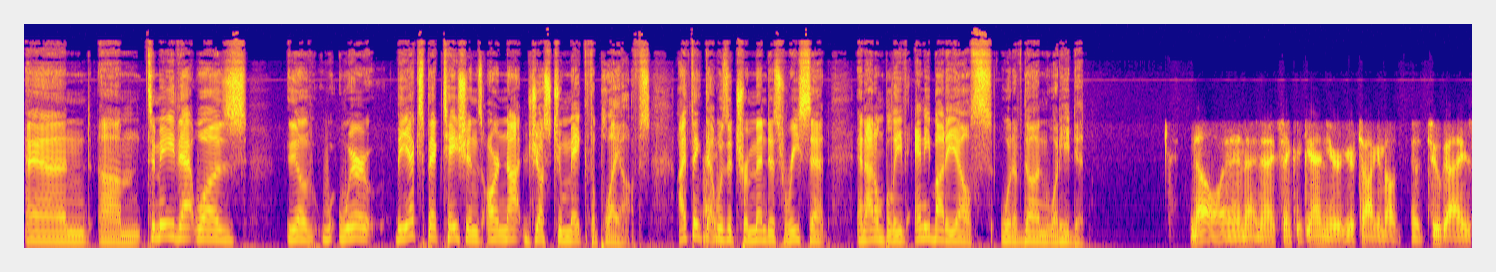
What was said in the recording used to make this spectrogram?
and um, to me, that was you know where the expectations are not just to make the playoffs. I think that was a tremendous reset, and I don't believe anybody else would have done what he did. No, and and I think again you're you're talking about uh, two guys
